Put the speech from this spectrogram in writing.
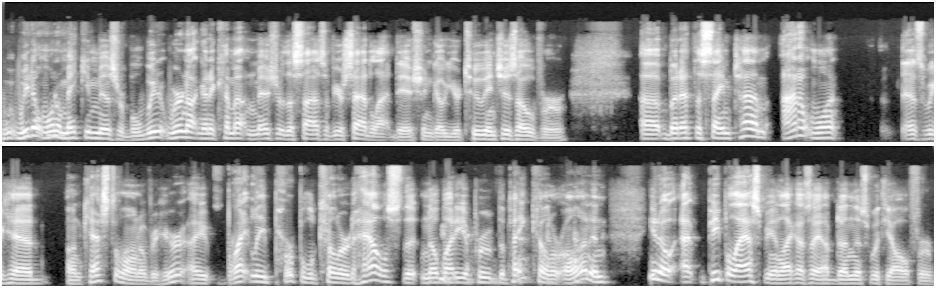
we don't want to make you miserable. We, we're not going to come out and measure the size of your satellite dish and go, you're two inches over. Uh, but at the same time, I don't want, as we had on Castellan over here, a brightly purple colored house that nobody approved the paint color on. And, you know, uh, people ask me, and like I say, I've done this with y'all for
